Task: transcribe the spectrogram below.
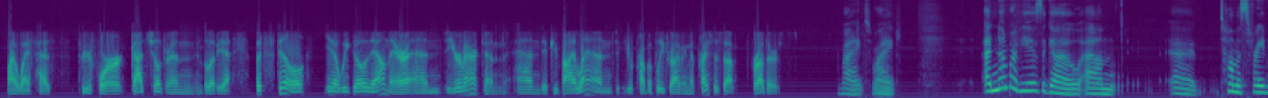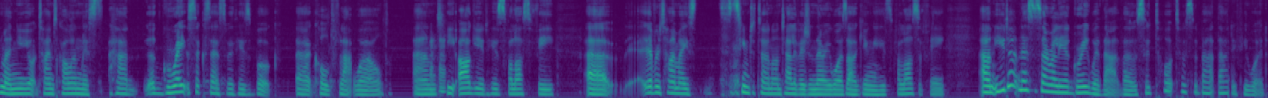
My wife has three or four godchildren in Bolivia. But still, you know, we go down there and you're American. And if you buy land, you're probably driving the prices up for others. Right, right. A number of years ago, um, uh, Thomas Friedman, New York Times columnist, had a great success with his book uh, called Flat World. And mm-hmm. he argued his philosophy. Uh, every time I seemed to turn on television, there he was arguing his philosophy. Um, you don't necessarily agree with that, though. So talk to us about that, if you would.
